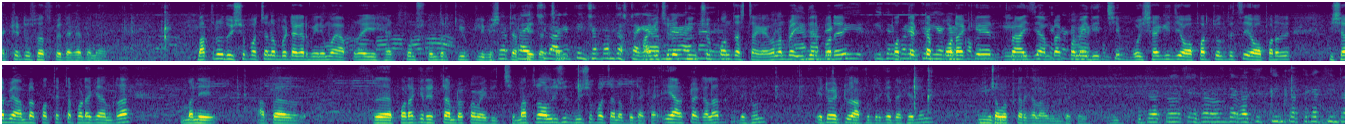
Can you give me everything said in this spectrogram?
একটা একটু সস করে দেখা দেন। মাত্র দুইশো পঁচানব্বই টাকার বিনিময়ে আপনারা এই হেডফোন সুন্দর কিউট লিপস্টিকটা পেয়ে যাচ্ছেন। আগে 350 টাকা আগে ছিল তিনশো পঞ্চাশ টাকা এখন আমরা ঈদের পরে প্রত্যেকটা প্রোডাক্টের প্রাইজে আমরা কমিয়ে দিচ্ছি বৈশাখী যে অফার চলতেছে এই অফারের হিসাবে আমরা প্রত্যেকটা প্রোডাক্টে আমরা মানে আপনার প্রোডাক্টের রেটটা আমরা কমিয়ে দিচ্ছি। মাত্র অনলি শুধু দুশো পঁচানব্বই টাকা। এই আরেকটা কালার দেখুন এটাও একটু আপনাদেরকে দেখে দিন। চমৎকার কালারগুলো দেখুন। এটা এটা দেখাচ্ছি তিনটা থেকে তিনটা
